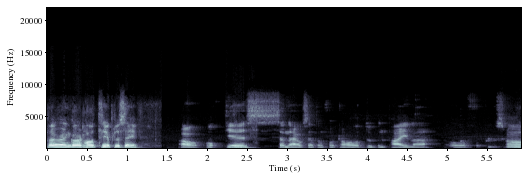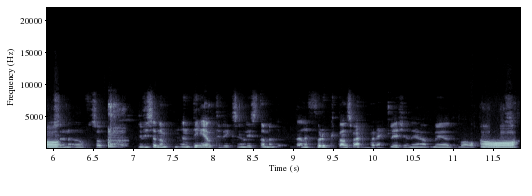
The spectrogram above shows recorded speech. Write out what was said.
Varangard har 3 plus save. Ja, och eh, Mm. sen det här också att de får ta dubbelpajla och få plus Ja. Så det finns en, en del tricks i en lista, men den är fruktansvärt bräcklig känner jag med bara 89 Ja,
